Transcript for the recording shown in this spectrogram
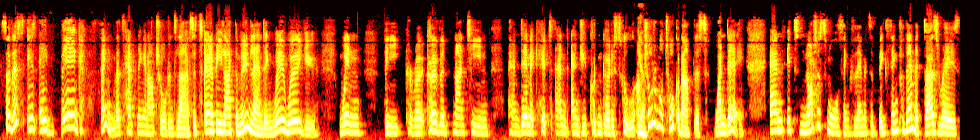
So this is a big thing that's happening in our children's lives. It's going to be like the moon landing. Where were you when the COVID-19 pandemic hit and, and you couldn't go to school. Our yeah. children will talk about this one day. And it's not a small thing for them. It's a big thing for them. It does raise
